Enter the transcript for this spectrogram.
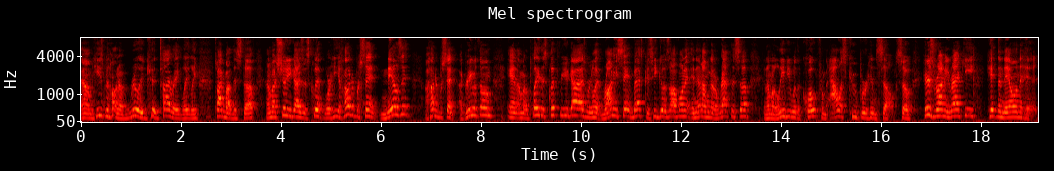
um, he's been on a really good tirade lately, talk about this stuff. I'm going to show you guys this clip where he 100% nails it 100% agree with them. And I'm going to play this clip for you guys. We're going to let Ronnie say it best because he goes off on it. And then I'm going to wrap this up and I'm going to leave you with a quote from Alice Cooper himself. So here's Ronnie Radke hitting the nail on the head.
